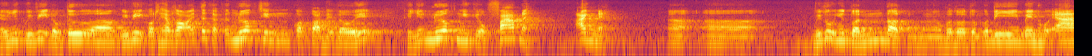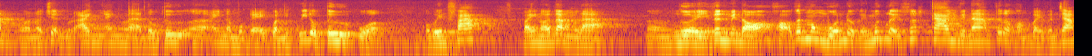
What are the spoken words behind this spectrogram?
nếu như quý vị đầu tư ờ, quý vị có theo dõi tất cả các nước trên toàn thế giới ấy, thì những nước như kiểu Pháp này Anh này à, à, ví dụ như Tuấn đợt ừ, vừa rồi Tuấn có đi bên Hội An và nói chuyện với anh anh là đầu tư anh là một cái quản lý quỹ đầu tư của của bên Pháp. Và anh nói rằng là người dân bên đó họ rất mong muốn được cái mức lợi suất cao như Việt Nam tức là khoảng 7%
